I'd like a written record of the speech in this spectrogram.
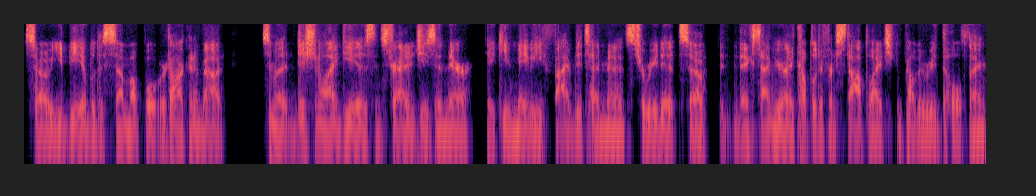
So, you'd be able to sum up what we're talking about some additional ideas and strategies in there. Take you maybe five to 10 minutes to read it. So next time you're at a couple different stoplights, you can probably read the whole thing.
